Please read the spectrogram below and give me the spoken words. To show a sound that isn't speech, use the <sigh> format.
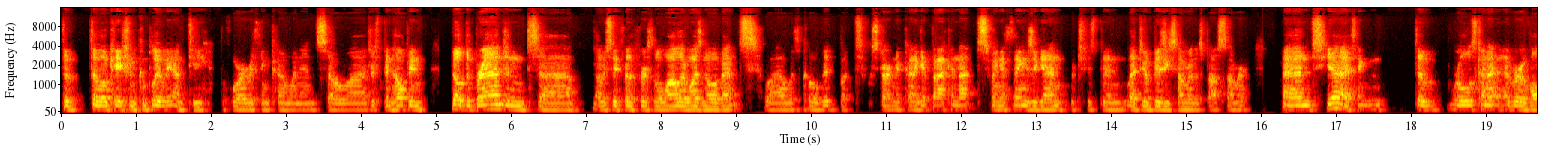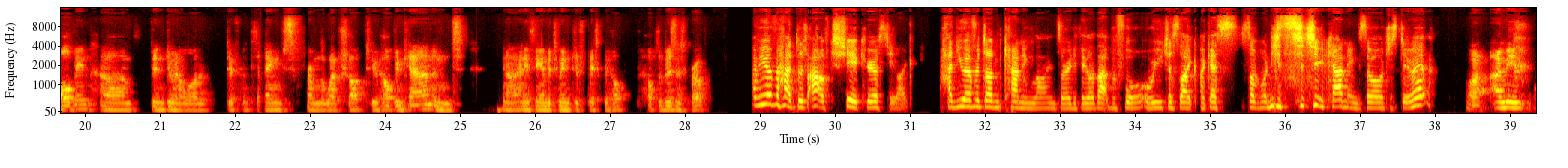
the the location completely empty before everything kind of went in. So uh, just been helping build the brand, and uh, obviously for the first little while there was no events uh, with COVID, but we're starting to kind of get back in that swing of things again, which has been led to a busy summer this past summer. And yeah, I think the role is kind of ever evolving. Um, been doing a lot of different things from the web shop to helping can and you know anything in between to just basically help help the business grow. Have you ever had just out of sheer curiosity, like had you ever done canning lines or anything like that before? Or were you just like, I guess someone <laughs> needs to do canning, so I'll just do it? Well, I mean,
